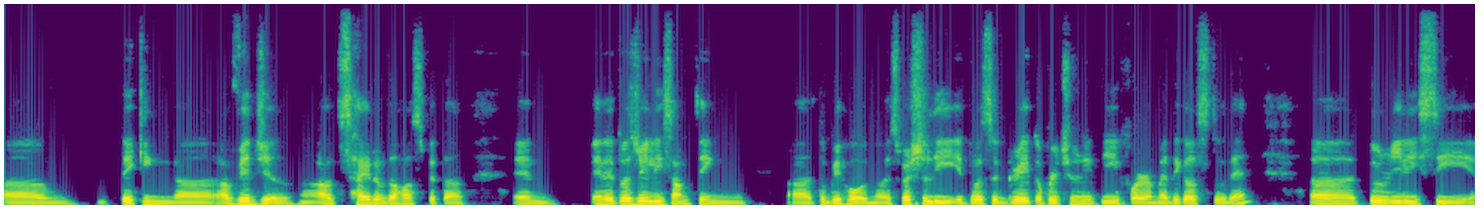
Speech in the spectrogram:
um, taking uh, a vigil outside of the hospital, and and it was really something uh, to behold. No? Especially, it was a great opportunity for a medical student uh, to really see.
